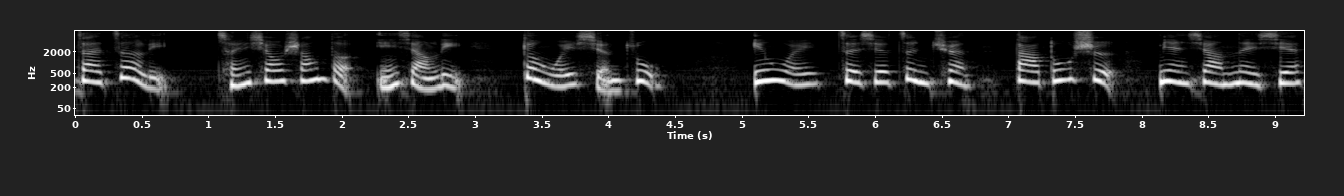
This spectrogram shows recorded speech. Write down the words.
在这里，承销商的影响力更为显著，因为这些证券大都是面向那些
